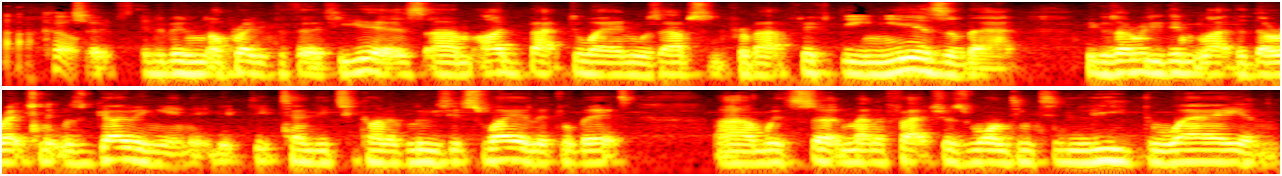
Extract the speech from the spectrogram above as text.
Oh, cool. So it had been operating for 30 years. Um, I backed away and was absent for about 15 years of that because I really didn't like the direction it was going in. It, it, it tended to kind of lose its way a little bit um, with certain manufacturers wanting to lead the way and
